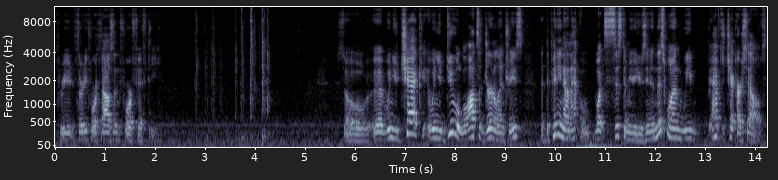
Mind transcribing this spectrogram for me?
34,450. So uh, when you check, when you do lots of journal entries, depending on what system you're using, in this one we have to check ourselves.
